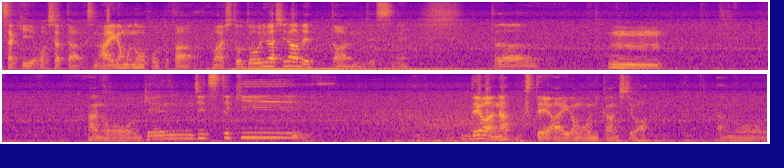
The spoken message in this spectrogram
さっきおっしゃったそのアイガモ農法とかは一通りは調べたんですね。ただうんあの現実的ではなくてアイガモに関してはあの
